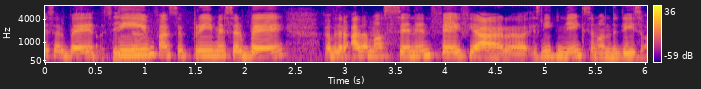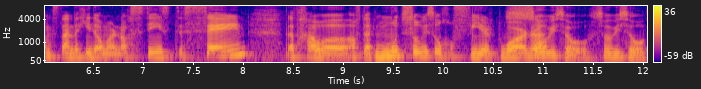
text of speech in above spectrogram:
is erbij, het Zeker. team van Supreme is erbij. We hebben er allemaal zin in. Vijf jaar eh, is niet niks. En onder deze omstandigheden om er nog steeds te zijn, dat, gaan we, of dat moet sowieso gevierd worden. Sowieso, sowieso.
